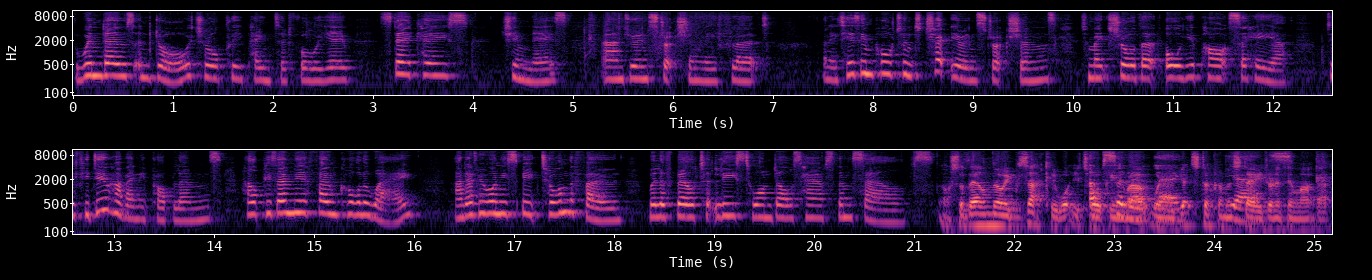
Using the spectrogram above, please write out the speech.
the windows and door, which are all pre-painted for you, staircase, chimneys, and your instruction leaflet. And it is important to check your instructions to make sure that all your parts are here. But if you do have any problems, help is only a phone call away and everyone you speak to on the phone will have built at least one doll's house themselves. Oh, so they'll know exactly what you're talking about when you get stuck on a stage or anything like that.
